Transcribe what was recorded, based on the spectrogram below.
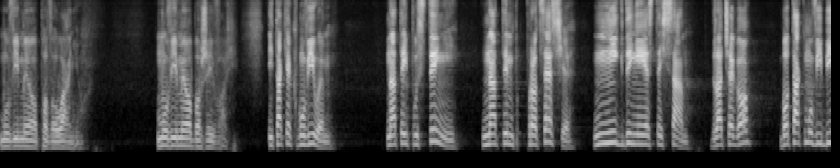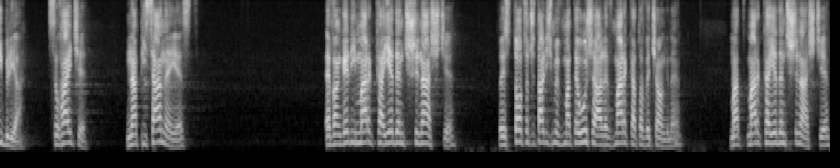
Mówimy o powołaniu. Mówimy o Bożej woli. I tak jak mówiłem, na tej pustyni, na tym procesie nigdy nie jesteś sam. Dlaczego? Bo tak mówi Biblia. Słuchajcie, napisane jest Ewangelii Marka 1:13. To jest to, co czytaliśmy w Mateusza, ale w Marka to wyciągnę. Marka 1:13.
